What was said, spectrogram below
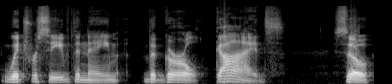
which received the name the Girl Guides. So,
